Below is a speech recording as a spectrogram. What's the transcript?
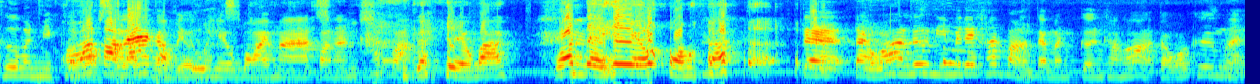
คือมันมีคเพนราะว่าตอนแรกกับชมไปยะดูนะเฮลบอยมาตอนนั้นคาดหวัง ก็เฮลมาก What the hell ของมันแต่แต่ว่าเรื่องนี้ไม่ได้คาดหวังแต่มันเกินคาดหวังแต่ว่าคือเหมือน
